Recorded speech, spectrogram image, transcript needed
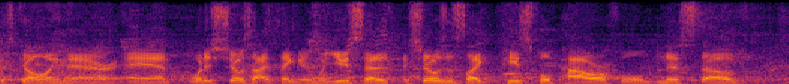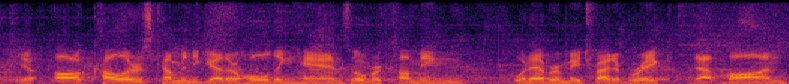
It's going there, and what it shows, I think, and what you said, it shows this like peaceful powerfulness of you know, all colors coming together, holding hands, overcoming whatever may try to break that bond.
